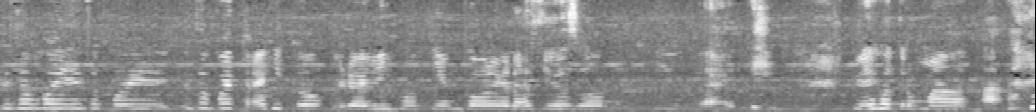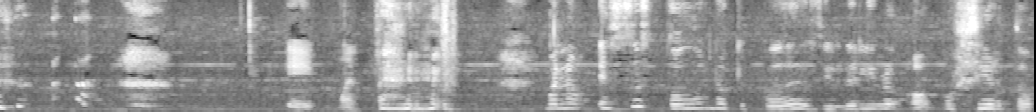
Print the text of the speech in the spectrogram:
Eso fue, eso fue, eso fue trágico, pero al mismo tiempo gracioso. Me dejó traumada. Ah. eh, bueno. Bueno, eso es todo lo que puedo decir del libro. Oh, por cierto,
